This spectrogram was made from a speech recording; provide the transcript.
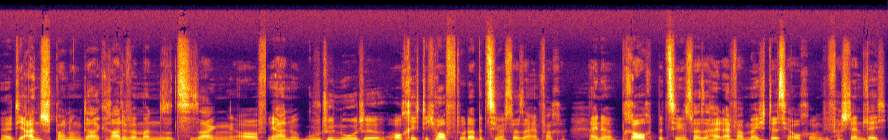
äh, die Anspannung da, gerade wenn man sozusagen auf ja eine gute Note auch richtig hofft oder beziehungsweise einfach eine braucht, beziehungsweise halt einfach möchte, ist ja auch irgendwie verständlich.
